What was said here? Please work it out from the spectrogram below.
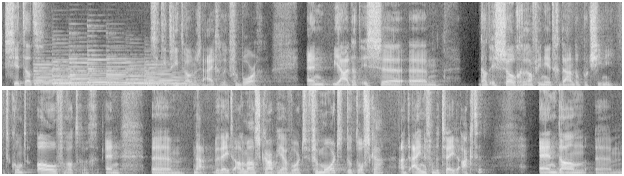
zit dat zit die tritonus eigenlijk verborgen. En ja, dat is, eh, ehm, dat is zo geraffineerd gedaan door Puccini. Het komt overal terug. En ehm, nou, we weten allemaal, Scarpia wordt vermoord door Tosca... aan het einde van de tweede acte. En dan ehm,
